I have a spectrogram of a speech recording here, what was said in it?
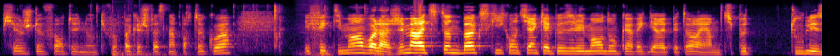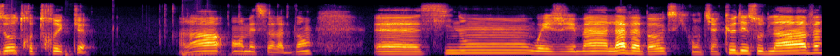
pioche de fortune, donc il faut pas que je fasse n'importe quoi. Effectivement, voilà, j'ai ma redstone box qui contient quelques éléments, donc avec des répéteurs et un petit peu tous les autres trucs. Voilà, on met ça là-dedans. Euh, sinon, ouais, j'ai ma lava box qui contient que des eaux de lave,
